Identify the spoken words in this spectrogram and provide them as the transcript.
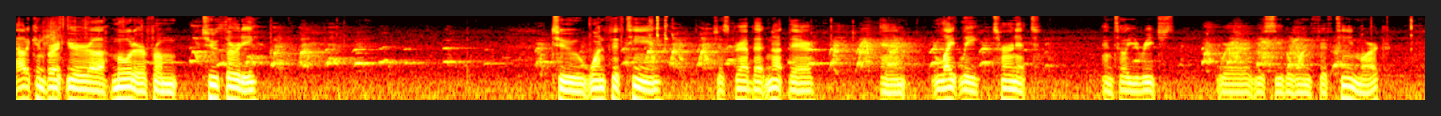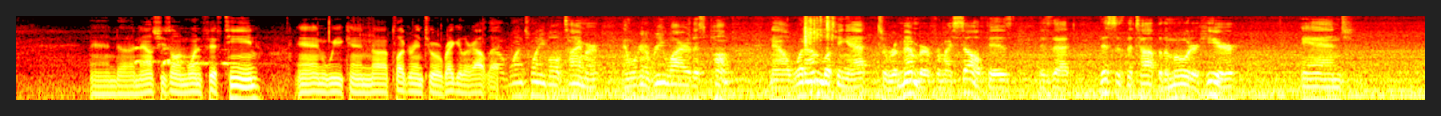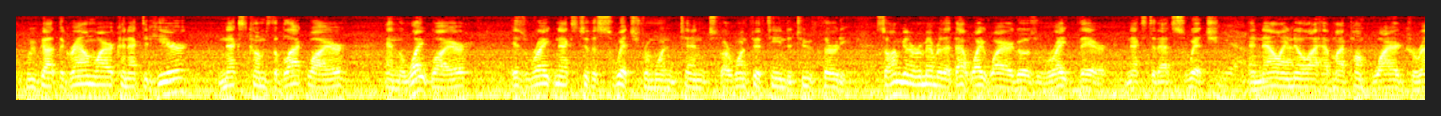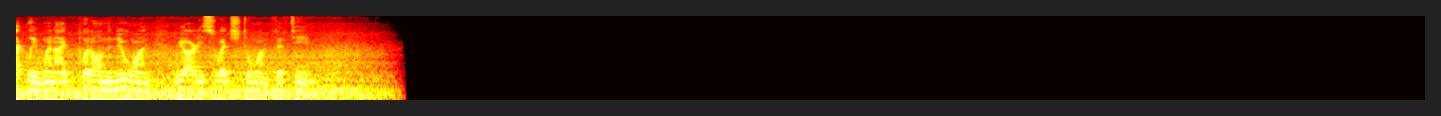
how to convert your uh, motor from 230 to 115 just grab that nut there and lightly turn it until you reach where you see the 115 mark and uh, now she's on 115 and we can uh, plug her into a regular outlet. A 120 volt timer and we're going to rewire this pump. Now what I'm looking at to remember for myself is is that this is the top of the motor here and we've got the ground wire connected here. Next comes the black wire and the white wire is right next to the switch from 110 or 115 to 230 so I'm going to remember that that white wire goes right there next to that switch. Yeah. and now I know I have my pump wired correctly when I put on the new one. We already switched to 115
